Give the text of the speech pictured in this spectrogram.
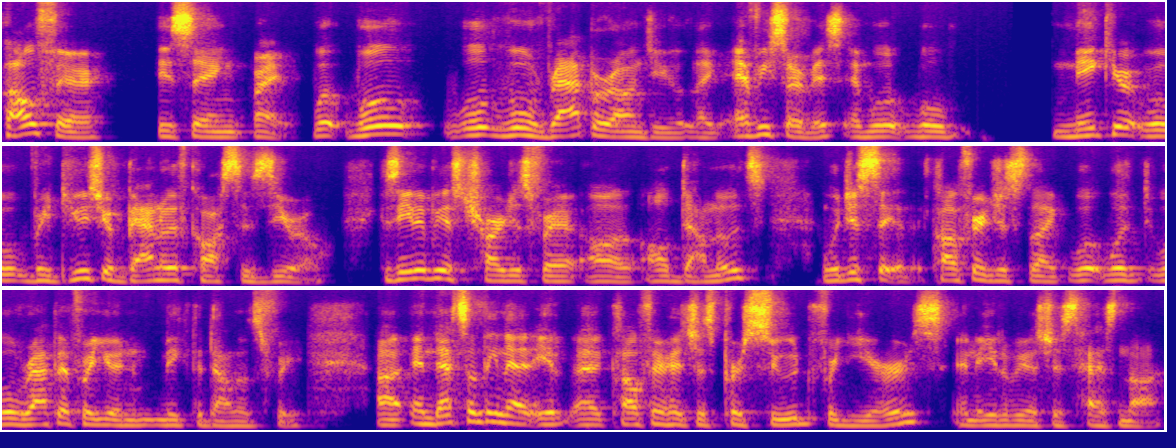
Cloudflare is saying, right, we'll, we'll we'll wrap around you like every service, and we'll we'll make your we'll reduce your bandwidth cost to zero because AWS charges for all, all downloads. We'll just say Cloudflare just like we'll, we'll, we'll wrap it for you and make the downloads free. Uh, and that's something that uh, Cloudflare has just pursued for years, and AWS just has not.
